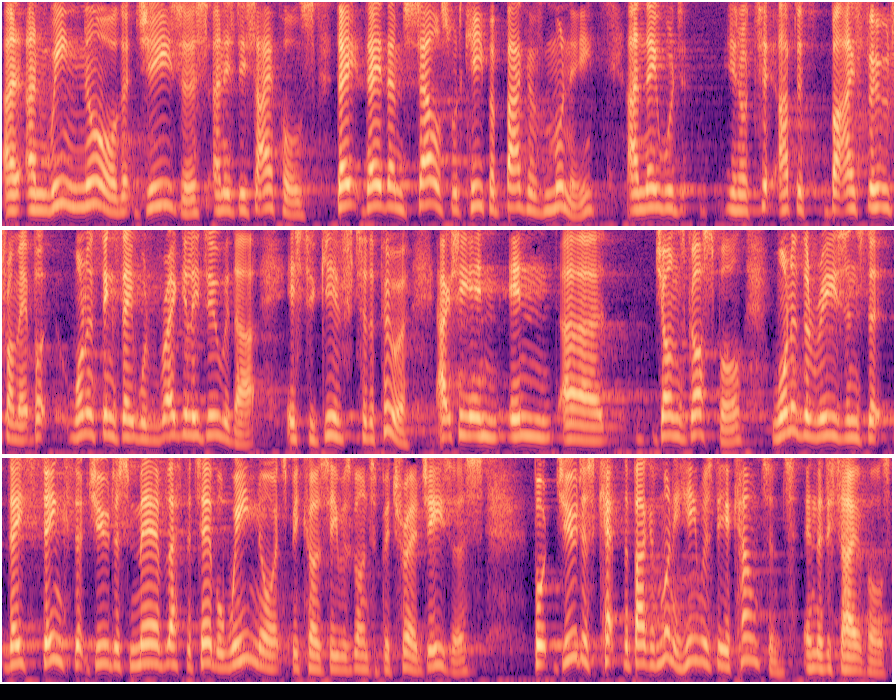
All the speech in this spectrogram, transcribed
And, and we know that Jesus and his disciples, they, they themselves would keep a bag of money and they would you know, to have to buy food from it. But one of the things they would regularly do with that is to give to the poor. Actually, in, in uh, John's gospel, one of the reasons that they think that Judas may have left the table, we know it's because he was going to betray Jesus. But Judas kept the bag of money. He was the accountant in the disciples.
